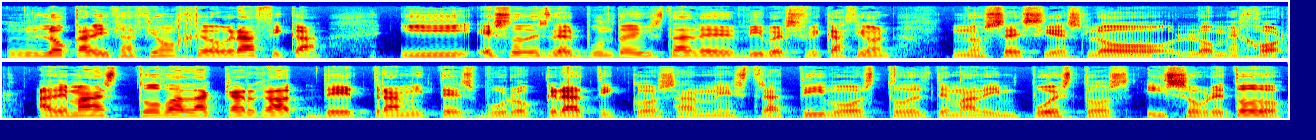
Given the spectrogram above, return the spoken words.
localización geográfica y eso desde el punto de vista de diversificación no sé si es lo, mejor. Además, toda la carga de trámites burocráticos, administrativos, todo el tema de impuestos y sobre todo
